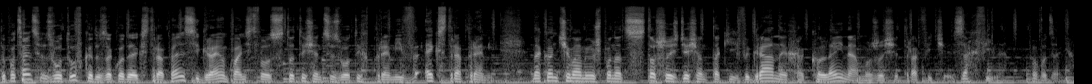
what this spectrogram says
Dopłacając złotówkę do zakładu ekstrapensji, grają Państwo o 100 tysięcy złotych premii w ekstra premii. Na koncie mamy już ponad 160 takich wygranych, a kolejna może się trafić za chwilę. Powodzenia.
